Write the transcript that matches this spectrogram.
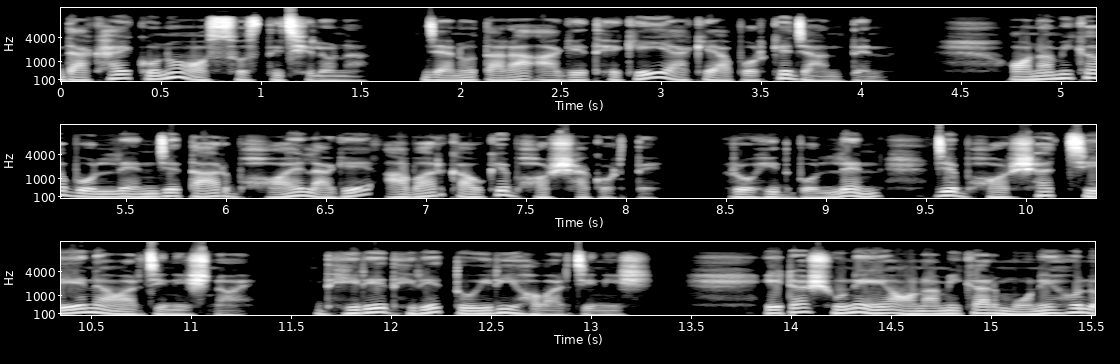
দেখায় কোনো অস্বস্তি ছিল না, যেন তারা আগে থেকেই একে অপরকে জানতেন। অনামিকা বললেন যে তার ভয় লাগে আবার কাউকে ভরসা করতে। রোহিত বললেন যে ভরসা চেয়ে নেওয়ার জিনিস নয়, ধীরে ধীরে তৈরি হওয়ার জিনিস। এটা শুনে অনামিকার মনে হল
